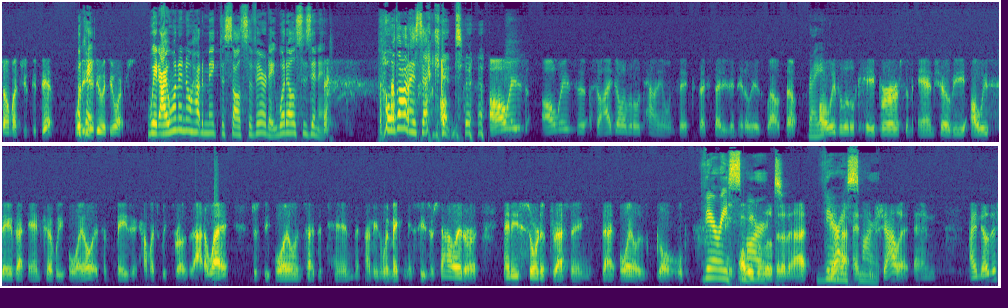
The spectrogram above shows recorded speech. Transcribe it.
so much you could do. What do you do with yours? Wait, I want to know how to make the salsa verde. What else is in it? Hold on a second. always, always. Uh, so I go a little Italian with it because I studied in Italy as well. So Right. always a little caper, some anchovy. Always save that anchovy oil. It's amazing how much we throw that away. Just the oil inside the tin. I mean, when making a Caesar salad or any sort of dressing, that oil is gold. Very And smart. Always a little bit of that. Very yeah, smart. And some shallot. And I know this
